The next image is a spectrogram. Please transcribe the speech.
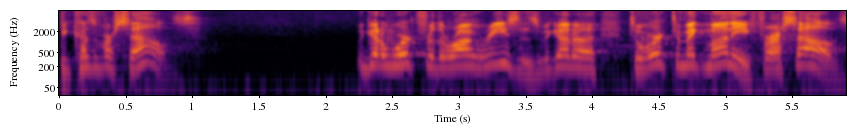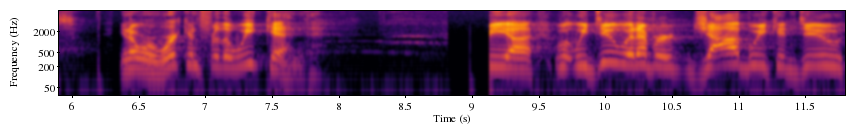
because of ourselves. We go to work for the wrong reasons. We go to, to work to make money for ourselves. You know, we're working for the weekend. We, uh, we do whatever job we can do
